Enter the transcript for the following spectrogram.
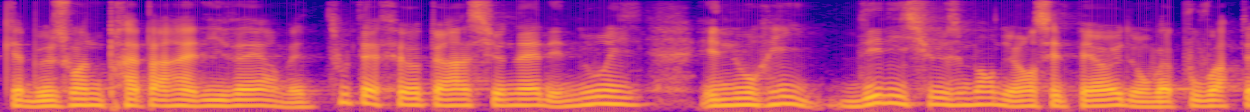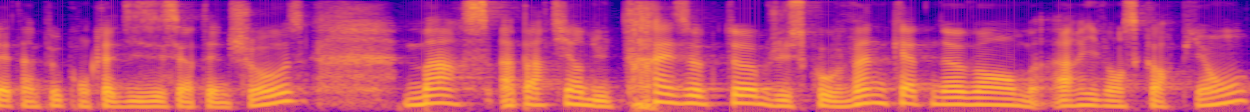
qui a besoin de préparer l'hiver, mais tout à fait opérationnel et nourri, et nourri délicieusement durant cette période on va pouvoir peut-être un peu concrétiser certaines choses. Mars, à partir du 13 octobre jusqu'au 24 novembre, arrive en Scorpion.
